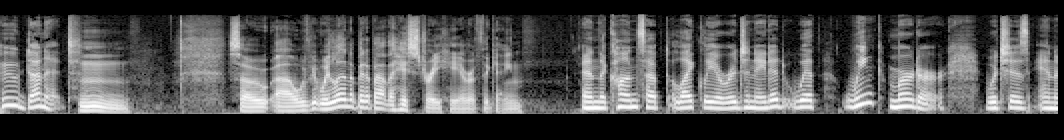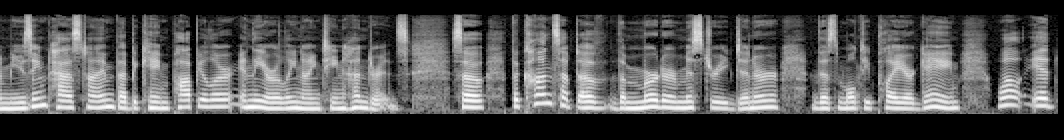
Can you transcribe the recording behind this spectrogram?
who done it. So uh, we've, we learn a bit about the history here of the game. And the concept likely originated with wink murder, which is an amusing pastime that became popular in the early 1900s. So, the concept of the murder mystery dinner, this multiplayer game, well, it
